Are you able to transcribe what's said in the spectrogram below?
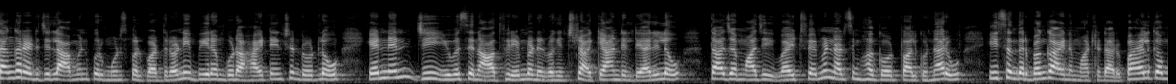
సంగారెడ్డి జిల్లా అమీన్పూర్ మున్సిపల్ పరిధిలోని బీరంగూడ హైటెన్షన్ రోడ్లో ఎన్ఎన్జీ యువసేన ఆధ్వర్యంలో నిర్వహించిన క్యాండిల్ ర్యాలీలో తాజా మాజీ వైస్ చైర్మన్ నరసింహగౌడ్ పాల్గొన్నారు. ఈ సందర్భంగా ఆయన మాట్లాడారు. పహల్గాం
